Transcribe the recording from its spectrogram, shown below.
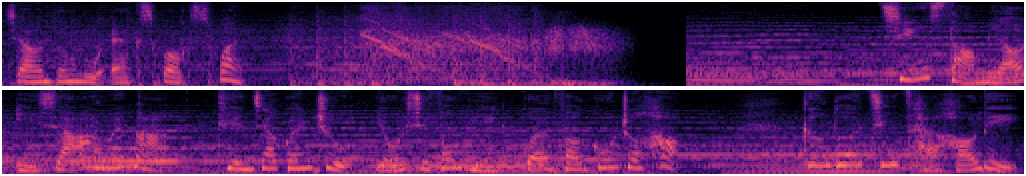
将登陆 Xbox One。请扫描以下二维码，添加关注“游戏风云”官方公众号。更多精彩好礼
